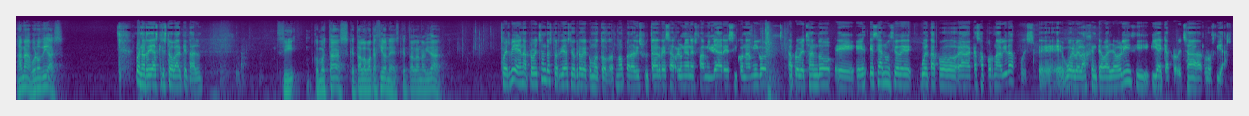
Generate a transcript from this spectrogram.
Ana, buenos días. Buenos días, Cristóbal, ¿qué tal? Sí, ¿cómo estás? ¿Qué tal las vacaciones? ¿Qué tal la Navidad? Pues bien, aprovechando estos días yo creo que como todos, ¿no? Para disfrutar de esas reuniones familiares y con amigos, aprovechando eh, e- ese anuncio de vuelta por- a casa por Navidad, pues eh, vuelve la gente a Valladolid y, hay que aprovechar los días.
